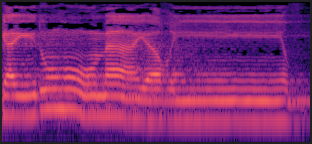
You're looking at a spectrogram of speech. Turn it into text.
كيده ما يغيظ.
